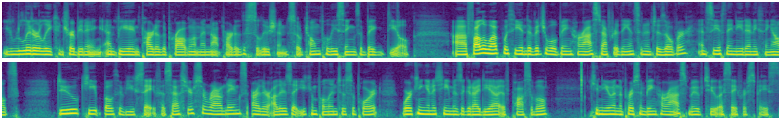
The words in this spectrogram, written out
you're literally contributing and being part of the problem and not part of the solution. So tone policing is a big deal. Uh, follow up with the individual being harassed after the incident is over and see if they need anything else. Do keep both of you safe. Assess your surroundings. Are there others that you can pull in to support? Working in a team is a good idea if possible. Can you and the person being harassed move to a safer space?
